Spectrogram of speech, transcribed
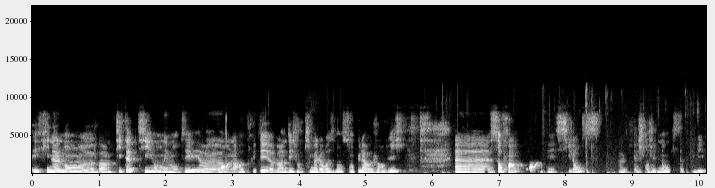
et finalement, euh, ben, petit à petit, on est monté. euh, on a recruté ben, des gens qui malheureusement ne sont plus là aujourd'hui. Sauf un, et Silence, qui a changé de nom, qui s'appelait,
